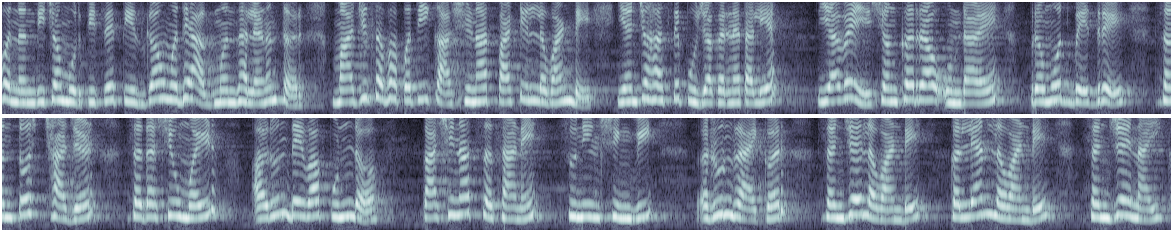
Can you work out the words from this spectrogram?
व नंदीच्या मूर्तीचे तिसगावमध्ये आगमन झाल्यानंतर माजी सभापती काशीनाथ पाटील लवांडे यांच्या हस्ते पूजा करण्यात आली आहे. यावेळी शंकरराव उंडाळे प्रमोद बेद्रे संतोष छाजेड सदाशिव मैड अरुण देवा पुंड काशीनाथ ससाणे सुनील शिंगवी अरुण रायकर संजय लवांडे कल्याण लवांडे संजय नाईक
